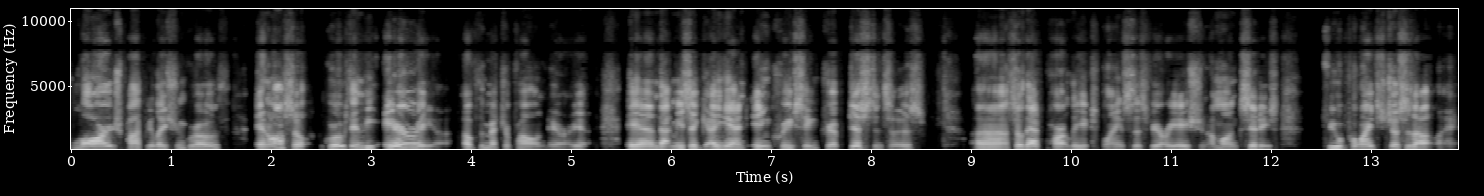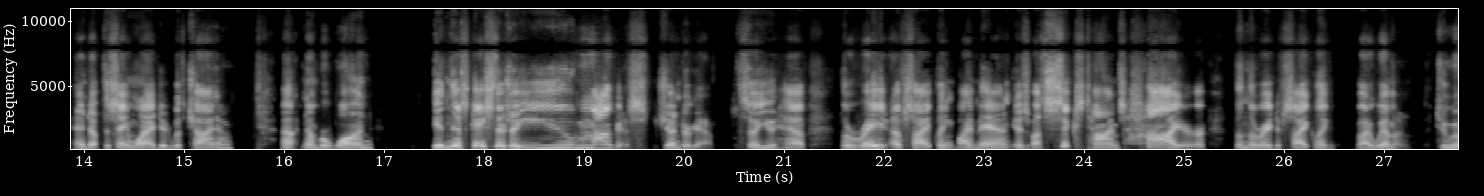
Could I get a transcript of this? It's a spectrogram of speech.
large population growth and also growth in the area of the metropolitan area. And that means, again, increasing trip distances. Uh, so that partly explains this variation among cities. Two points, just as I'll end up the same way I did with China. Uh, number one, in this case, there's a humongous gender gap. So you have the rate of cycling by men is about six times higher than the rate of cycling by women. Too,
